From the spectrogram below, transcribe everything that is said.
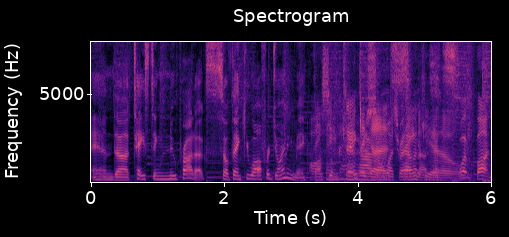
and uh, tasting new products. So thank you all for joining me. Awesome. for Thank you so much for having Thank us. you. What fun.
